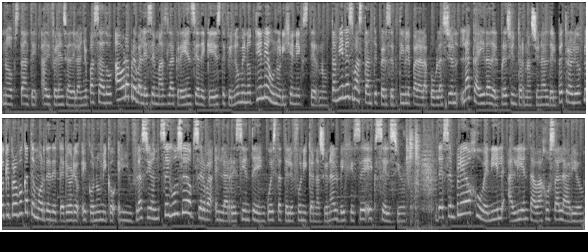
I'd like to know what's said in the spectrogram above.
No obstante, a diferencia del año pasado, ahora prevalece más la creencia de que este fenómeno tiene un origen externo. También es bastante perceptible para la población la caída del precio internacional del petróleo, lo que provoca temor de deterioro económico e inflación, según se observa en la reciente encuesta telefónica nacional BGC Excelsior. Desempleo juvenil alienta bajo salario.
